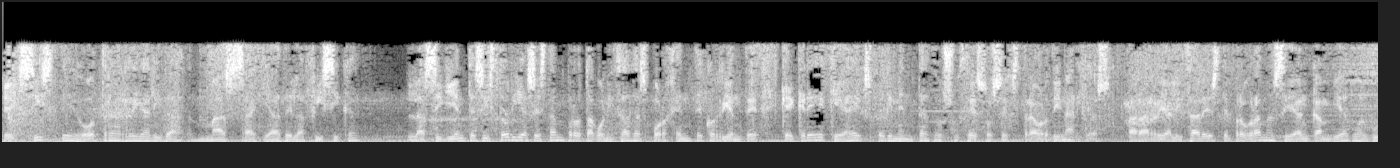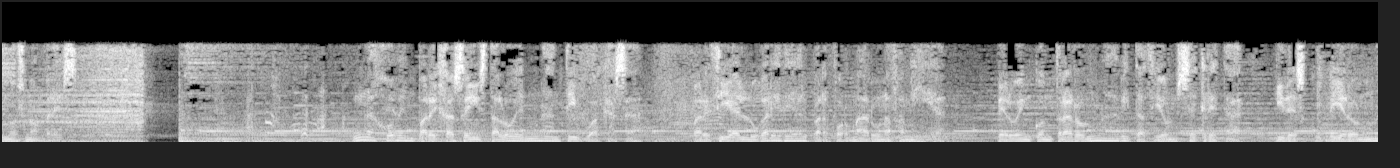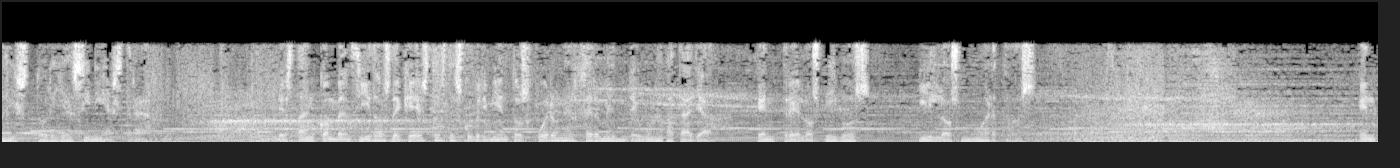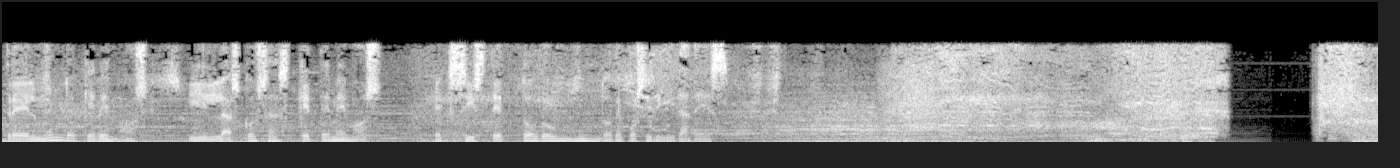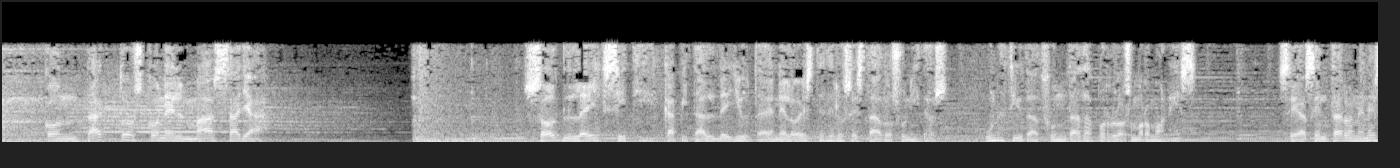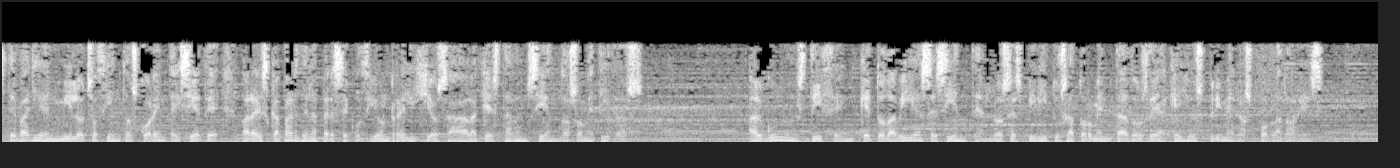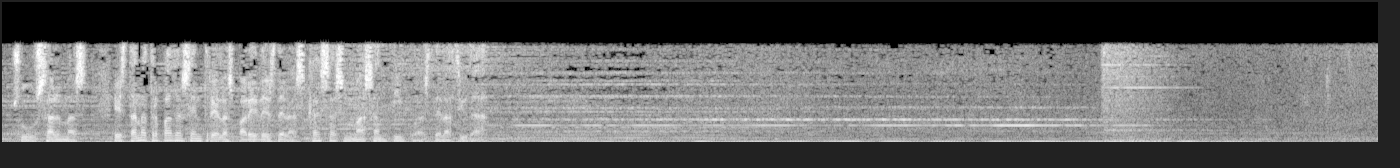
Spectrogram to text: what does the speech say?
¿Existe otra realidad más allá de la física? Las siguientes historias están protagonizadas por gente corriente que cree que ha experimentado sucesos extraordinarios. Para realizar este programa se han cambiado algunos nombres. Una joven pareja se instaló en una antigua casa. Parecía el lugar ideal para formar una familia, pero encontraron una habitación secreta y descubrieron una historia siniestra. Están convencidos de que estos descubrimientos fueron el germen de una batalla entre los vivos y los muertos. Entre el mundo que vemos y las cosas que tememos, existe todo un mundo de posibilidades. Contactos con el más allá. Salt Lake City, capital de Utah en el oeste de los Estados Unidos, una ciudad fundada por los mormones. Se asentaron en este valle en 1847 para escapar de la persecución religiosa a la que estaban siendo sometidos. Algunos dicen que todavía se sienten los espíritus atormentados de aquellos primeros pobladores. Sus almas están atrapadas entre las paredes de las casas más antiguas de la ciudad.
